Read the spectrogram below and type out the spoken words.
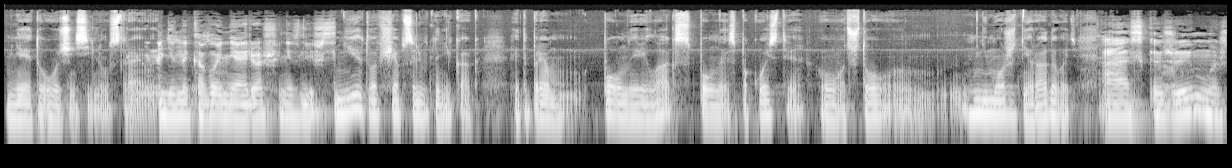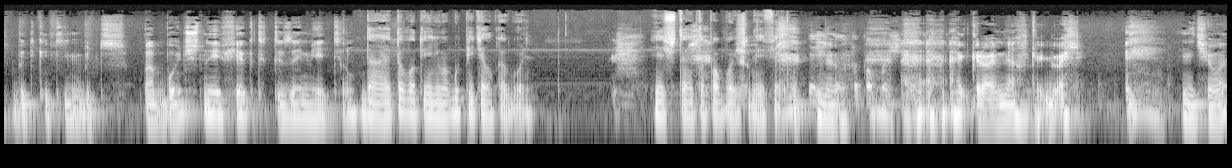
Меня это очень сильно устраивает. Ни на кого не орешь и не злишься? Нет, вообще абсолютно никак. Это прям полный релакс, полное спокойствие, вот, что не может не радовать. А скажи, может быть, какие-нибудь побочные эффекты ты заметил? Да, это вот я не могу пить алкоголь. Я считаю, это побочный эффект. Ну, кроме алкоголя. Ничего?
